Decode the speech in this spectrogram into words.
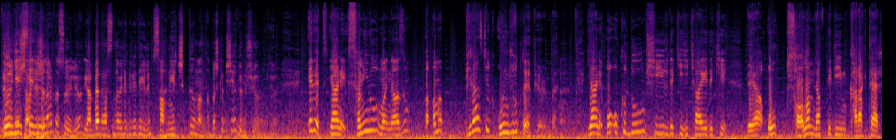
Ve bunu Gölgeyi şarkıcılar seviyorum. da söylüyor. Yani ben aslında öyle biri değilim. Sahneye çıktığım anda başka bir şeye dönüşüyorum diyor. Evet yani samimi olman lazım ama birazcık oyunculuk da yapıyorum ben. Yani o okuduğum şiirdeki, hikayedeki veya o sağlam laf dediğim karakter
